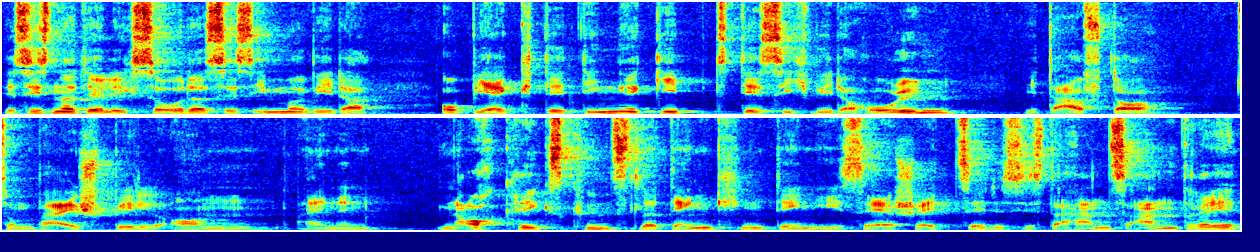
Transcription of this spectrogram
Es ist natürlich so, dass es immer wieder Objekte, Dinge gibt, die sich wiederholen. Ich darf da zum Beispiel an einen Nachkriegskünstler denken, den ich sehr schätze, das ist der Hans André,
